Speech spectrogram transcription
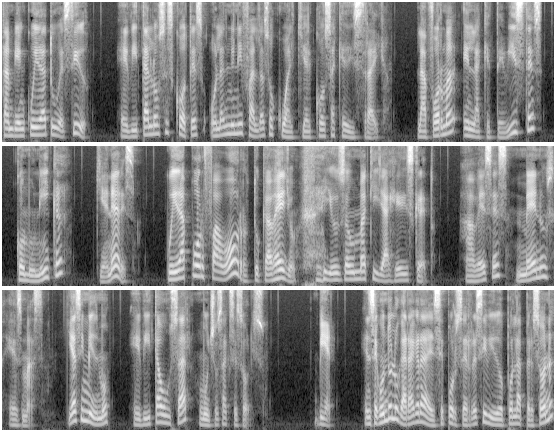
también cuida tu vestido. Evita los escotes o las minifaldas o cualquier cosa que distraiga. La forma en la que te vistes comunica quién eres. Cuida por favor tu cabello y usa un maquillaje discreto. A veces menos es más. Y asimismo, evita usar muchos accesorios. Bien, en segundo lugar agradece por ser recibido por la persona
